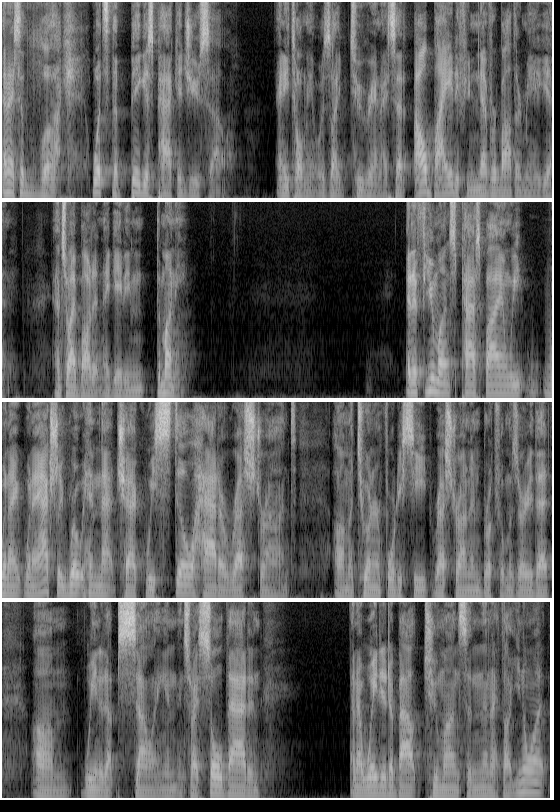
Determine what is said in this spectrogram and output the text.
And I said, "Look, what's the biggest package you sell?" And he told me it was like 2 grand. I said, "I'll buy it if you never bother me again." And so I bought it and I gave him the money. And a few months passed by and we when I when I actually wrote him that check, we still had a restaurant um, a 240 seat restaurant in Brookfield, Missouri that um, we ended up selling. And, and so I sold that and and I waited about two months and then I thought, you know what?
